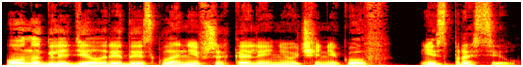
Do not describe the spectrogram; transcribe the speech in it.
он оглядел ряды склонивших колени учеников и спросил.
